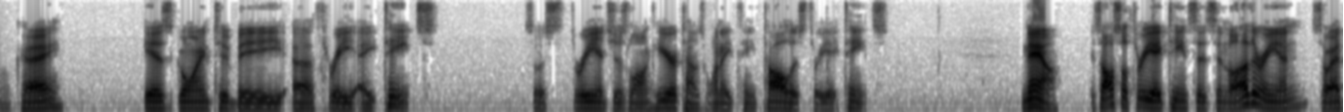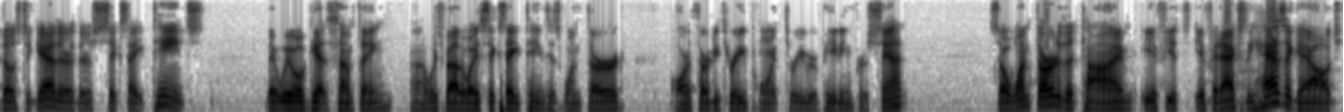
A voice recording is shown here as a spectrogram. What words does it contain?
okay, is going to be uh, 3 eighteenths. So it's 3 inches long here times 1 18th tall is 3 eighteenths. Now, it's also 3 eighteenths that's in the other end, so add those together, there's 6 eighteenths that we will get something, uh, which by the way, 6 eighteenths is one third, or 33.3 repeating percent. So one third of the time, if you if it actually has a gouge,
